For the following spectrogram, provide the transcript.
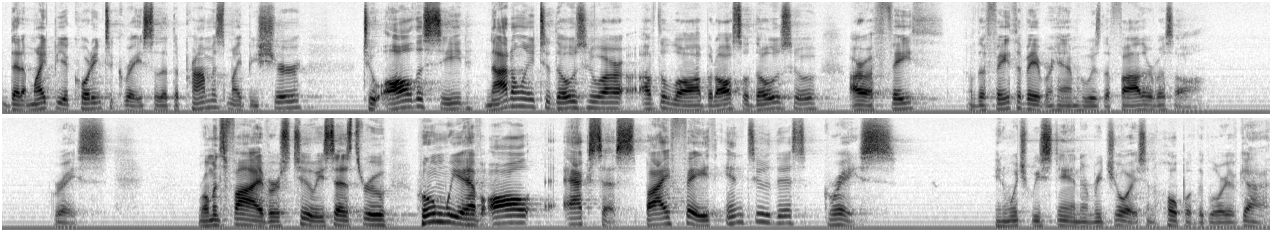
that it might be according to grace, so that the promise might be sure to all the seed, not only to those who are of the law, but also those who are of faith, of the faith of Abraham, who is the father of us all. Grace. Romans 5, verse 2, he says, Through whom we have all access by faith into this grace in which we stand and rejoice in hope of the glory of God.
